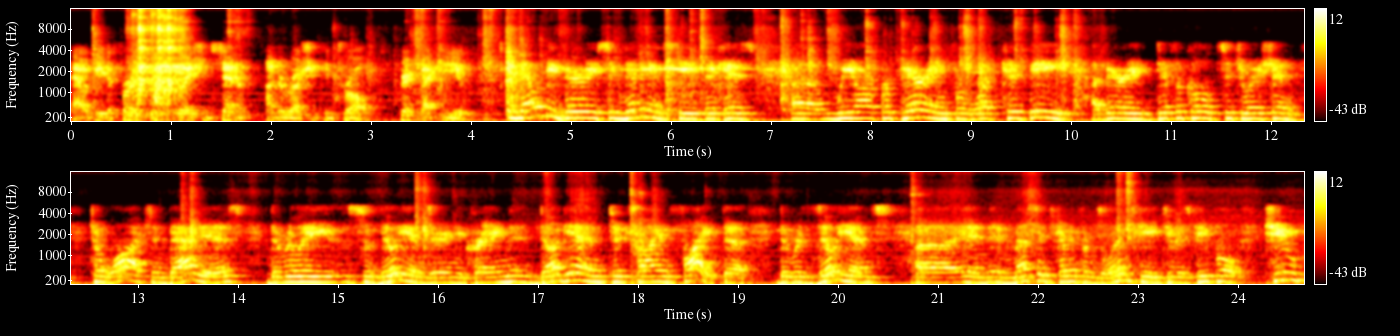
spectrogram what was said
that would be the first population center under Russian control. Griff, back to you. And that would be very significant, Steve, because uh, we are preparing for what could be a very difficult situation to watch, and that is the really civilians there in Ukraine dug in to try and fight. The, the resilience uh, and, and message coming from Zelensky to his people to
